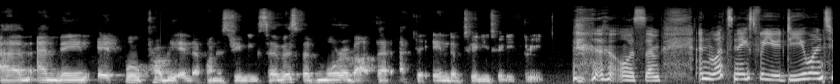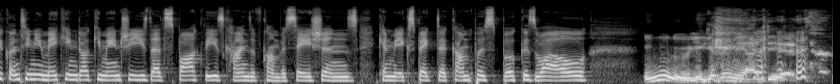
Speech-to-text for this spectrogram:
Um, and then it will probably end up on a streaming service, but more about that at the end of 2023. awesome. And what's next for you? Do you want to continue making documentaries that spark these kinds of conversations? Can we expect a Kampus book as well? Ooh, you're giving me ideas.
